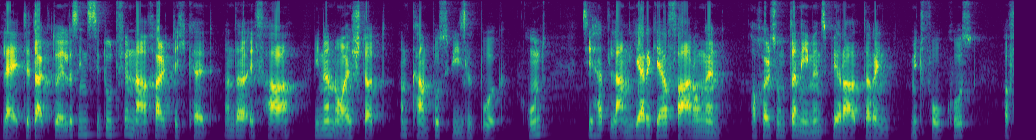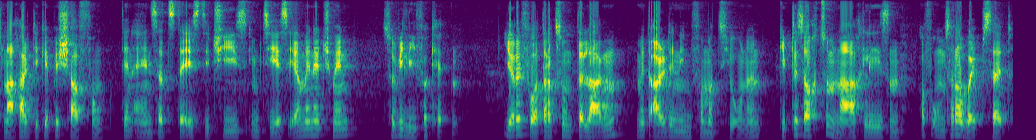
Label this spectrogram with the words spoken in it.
leitet aktuell das Institut für Nachhaltigkeit an der FH Wiener Neustadt am Campus Wieselburg und sie hat langjährige Erfahrungen, auch als Unternehmensberaterin mit Fokus auf nachhaltige Beschaffung, den Einsatz der SDGs im CSR-Management sowie Lieferketten. Ihre Vortragsunterlagen mit all den Informationen gibt es auch zum Nachlesen auf unserer Website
